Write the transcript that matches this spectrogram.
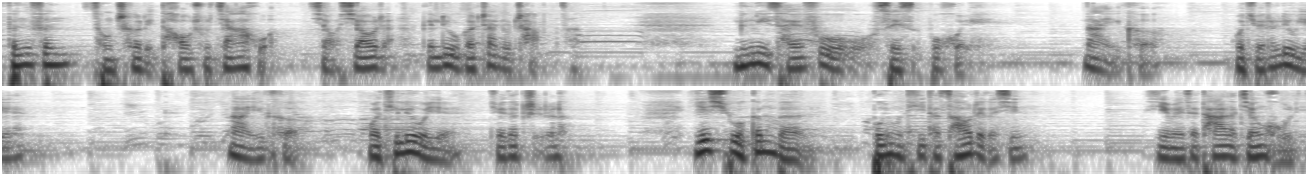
纷纷从车里掏出家伙，叫嚣着给六哥站住场子。名利财富虽死不悔。那一刻，我觉得六爷。那一刻，我替六爷觉得值了。也许我根本不用替他操这个心，因为在他的江湖里。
